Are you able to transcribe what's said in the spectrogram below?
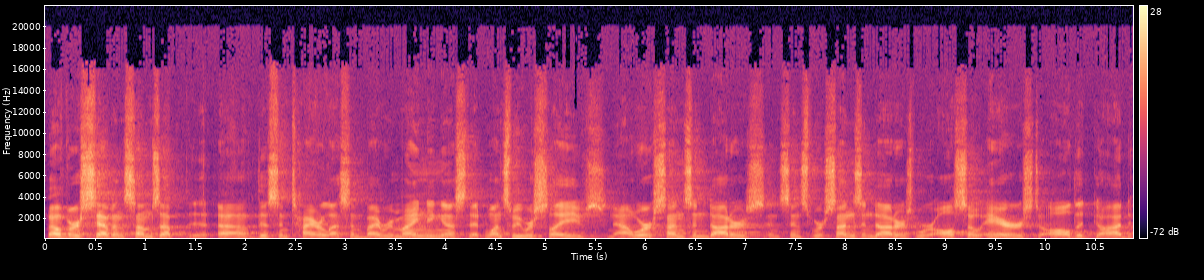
Well, verse 7 sums up uh, this entire lesson by reminding us that once we were slaves, now we're sons and daughters, and since we're sons and daughters, we're also heirs to all that God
